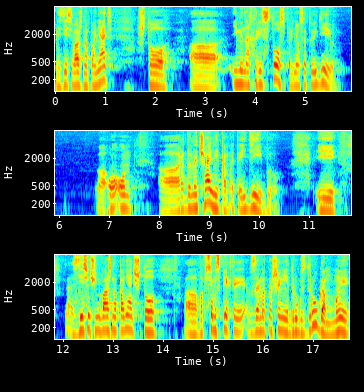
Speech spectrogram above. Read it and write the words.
здесь важно понять, что а, именно Христос принес эту идею. А, он, родоначальником этой идеи был. И а, здесь очень важно понять, что а, во всем спектре взаимоотношений друг с другом мы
